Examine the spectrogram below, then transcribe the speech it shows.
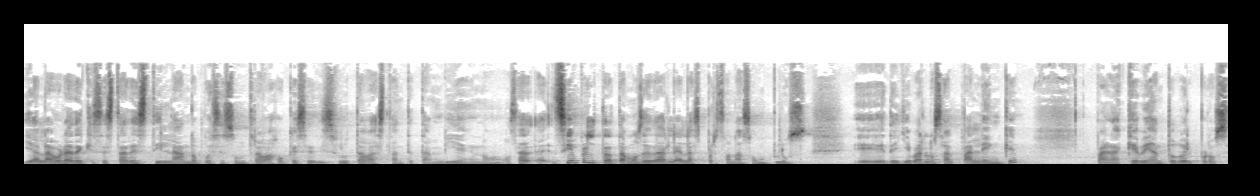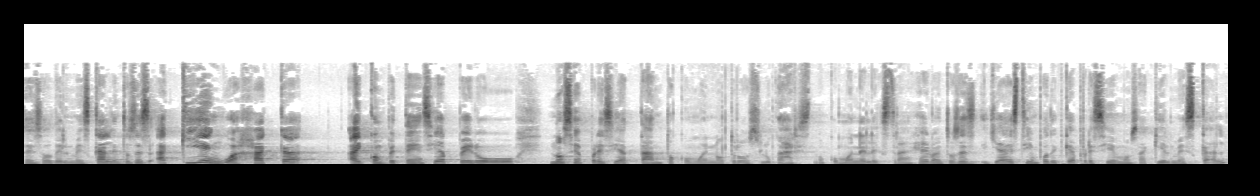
y a la hora de que se está destilando, pues es un trabajo que se disfruta bastante también, ¿no? O sea, eh, siempre tratamos de darle a las personas un plus, eh, de llevarlos al palenque para que vean todo el proceso del mezcal. Entonces, aquí en Oaxaca hay competencia, pero no se aprecia tanto como en otros lugares, ¿no? como en el extranjero. Entonces ya es tiempo de que apreciemos aquí el mezcal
